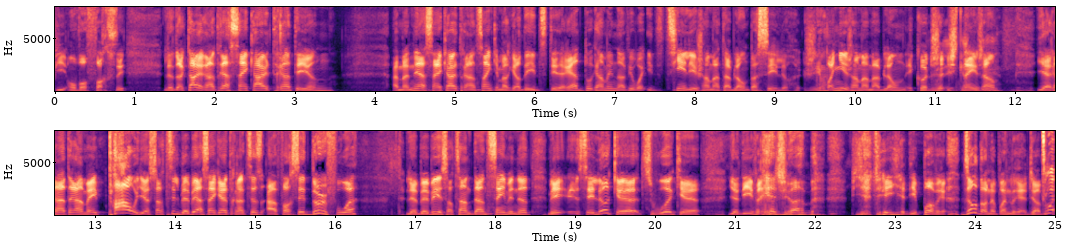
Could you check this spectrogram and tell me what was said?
puis on va forcer. Le docteur est rentré à 5h31. À m'amener à 5h35, il m'a regardé, il dit T'es raide, toi, quand même, dans la vie Ouais. Il dit Tiens les jambes à ta blonde, parce que c'est là. J'ai pogné les jambes à ma blonde. Écoute, je, je tenais les jambes. Il est rentré en main, pow Il a sorti le bébé à 5h36, a forcé deux fois. Le bébé est sorti en dedans de 5 minutes. Mais c'est là que tu vois qu'il y a des vrais jobs, puis il y, a des- il y a des pas vrais. Nous autres, on n'a pas de vrais jobs. Toi,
